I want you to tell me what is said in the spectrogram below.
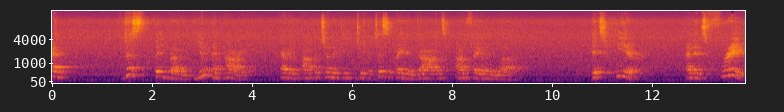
And just think, brother, you and I have an opportunity to participate in God's unfailing love. It's here, and it's free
